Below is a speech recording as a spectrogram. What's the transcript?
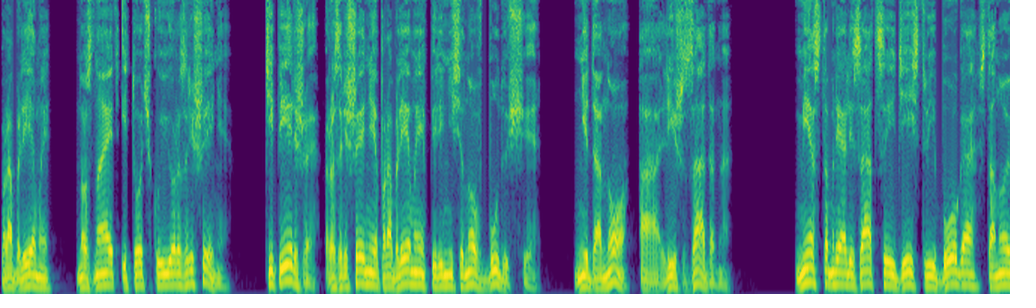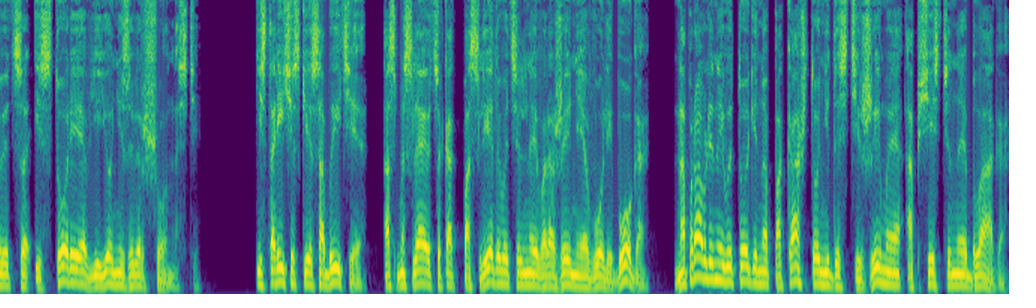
проблемы, но знает и точку ее разрешения. Теперь же разрешение проблемы перенесено в будущее. Не дано, а лишь задано. Местом реализации действий Бога становится история в ее незавершенности. Исторические события осмысляются как последовательное выражение воли Бога, направленной в итоге на пока что недостижимое общественное благо.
